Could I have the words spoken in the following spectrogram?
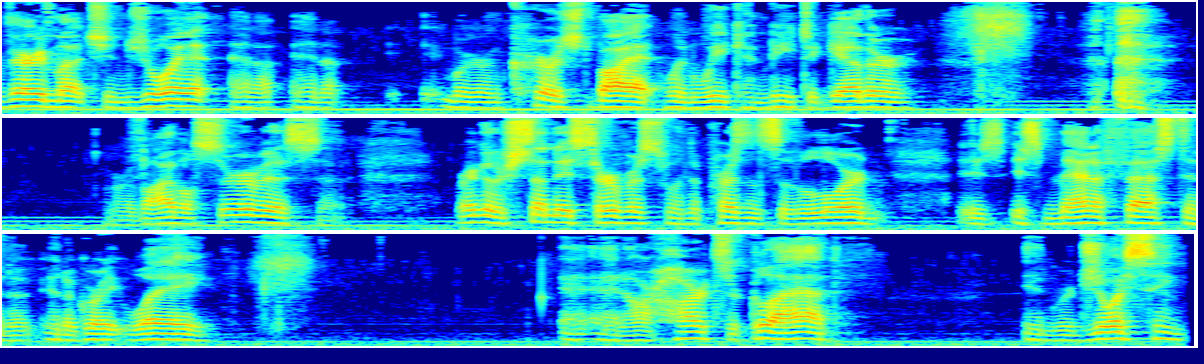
very much enjoy it, and, and we're encouraged by it when we can be together. revival service, regular Sunday service, when the presence of the Lord is, is manifest in a, in a great way. And, and our hearts are glad in rejoicing.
